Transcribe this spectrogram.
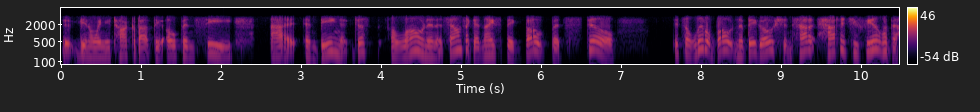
you know, when you talk about the open sea uh, and being just alone, and it sounds like a nice big boat, but still, it's a little boat in a big ocean. How how did you feel about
